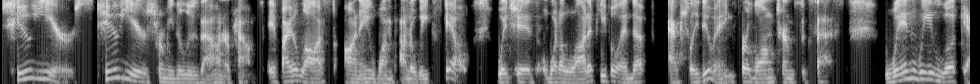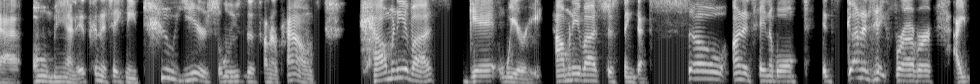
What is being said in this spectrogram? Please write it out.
two years, two years for me to lose that 100 pounds if I lost on a one pound a week scale, which is what a lot of people end up actually doing for long term success. When we look at, oh man, it's going to take me two years to lose this 100 pounds, how many of us get weary? How many of us just think that's so unattainable? It's gonna take forever. I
